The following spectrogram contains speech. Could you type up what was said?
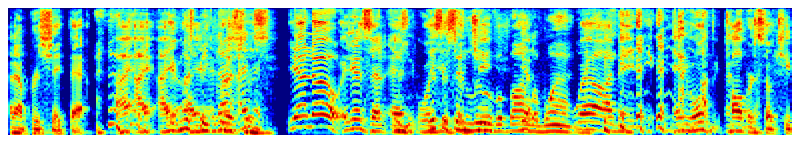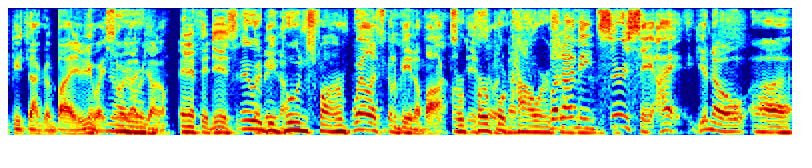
and I appreciate that. I, I, I It must I- be and Christmas. Yeah, no, it is. And, This, and well, this is so in lieu cheap. of a bottle Yeah, of wine. Well, I mean, it won't be, Tolbert's so cheap he's not going to buy it anyway. So No, I, wouldn't. know, and if it is, it's it would be a- Boone's Farm well, it's going to be in a box or It's Purple not- Cow But I mean, seriously, I you know uh,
